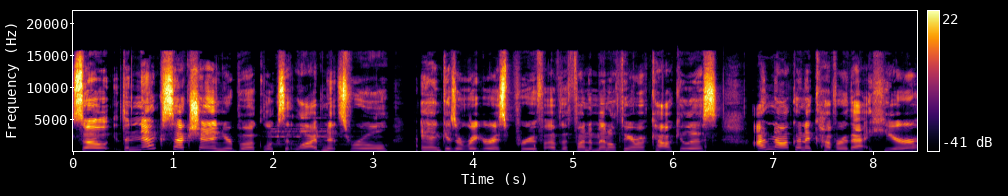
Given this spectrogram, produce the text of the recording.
So the next section in your book looks at Leibniz rule and gives a rigorous proof of the fundamental theorem of calculus. I'm not going to cover that here,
